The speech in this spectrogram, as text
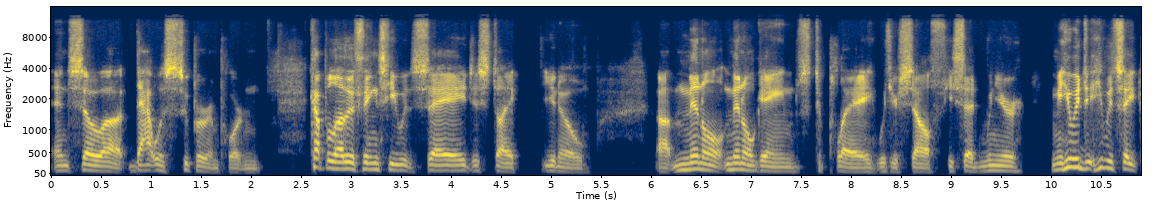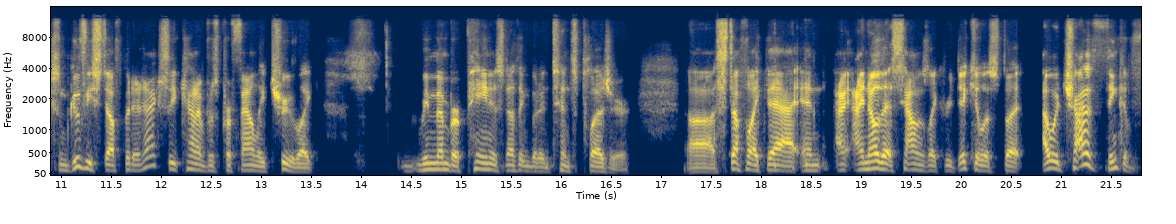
And so uh, that was super important. A couple other things he would say, just like you know, uh, mental mental games to play with yourself. He said when you're, I mean, he would he would say some goofy stuff, but it actually kind of was profoundly true. Like, remember, pain is nothing but intense pleasure, uh, stuff like that. And I, I know that sounds like ridiculous, but I would try to think of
